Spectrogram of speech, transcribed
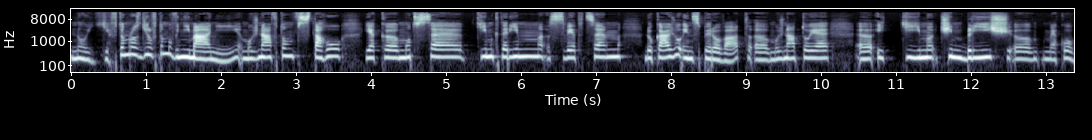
No je v tom rozdíl v tom vnímání, možná v tom vztahu, jak moc se tím, kterým svědcem dokážu inspirovat. Možná to je i tím, čím blíž eh, jako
